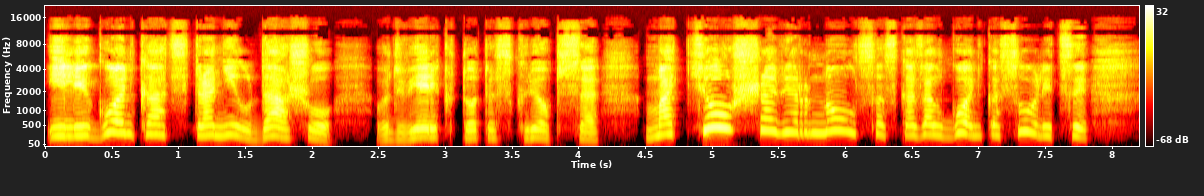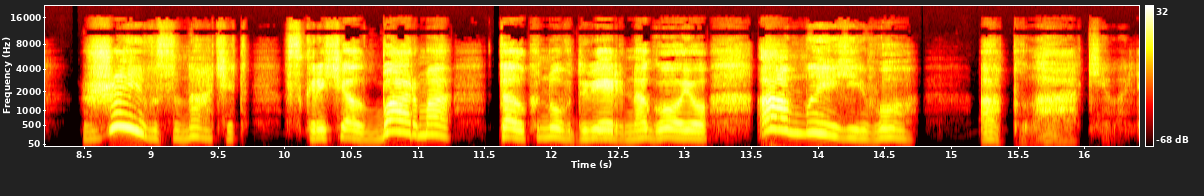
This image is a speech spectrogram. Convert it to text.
и легонько отстранил Дашу. В дверь кто-то скребся. «Матюша вернулся!» — сказал Гонька с улицы. «Жив, значит!» — вскричал Барма, толкнув дверь ногою. «А мы его оплакивали!»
